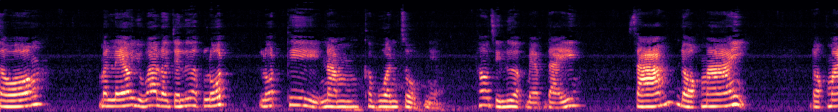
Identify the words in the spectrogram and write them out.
สองมันแล้วอยู่ว่าเราจะเลือกรถรถที่นำขบวนศพเนี่ยเท่าสิเลือกแบบไหนสามดอกไม้ ดอกไม้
